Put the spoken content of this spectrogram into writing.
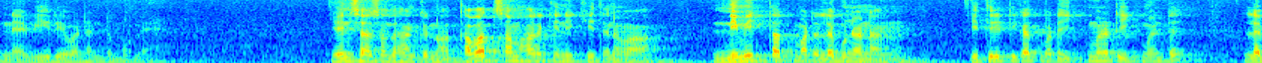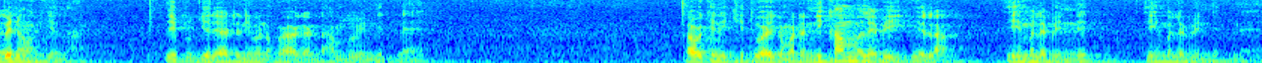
නෑ වීරිය වඩන්න ඕනේ. ඒ නිසා සඳහන් කරනවා තවත් සමහර කෙනෙක් හිතනවා නිමිත්තත් මට ලැබුණා නම් ඉතිරි ටිකත් මට ඉක්මනට ඉක්මනට ලැබෙනවා කියලා. ඒ පුජ්‍යලයට නිවන හොයාගන්න හම්බ වෙන්නේ නැහැ. තව කෙනෙක් හිතුවා ඒක මට නිකම්ම ලැබෙයි කියලා. එහෙම ලැබෙන්නේ එහෙම ලැබෙන්නේ නැහැ.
